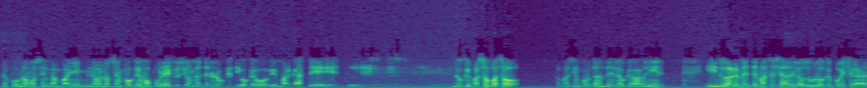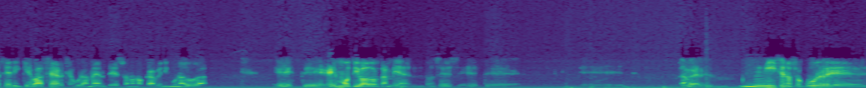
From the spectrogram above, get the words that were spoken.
nos pongamos en campaña y no, nos enfoquemos pura y exclusivamente en el objetivo que vos bien marcaste, este, lo que pasó, pasó. Lo más importante es lo que va a venir. Indudablemente, más allá de lo duro que puede llegar a ser y que va a ser seguramente, eso no nos cabe ninguna duda, este, es motivador también. Entonces, este, eh, a ver, ni se nos ocurre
